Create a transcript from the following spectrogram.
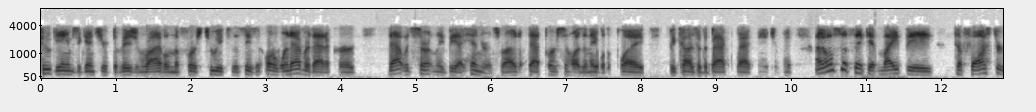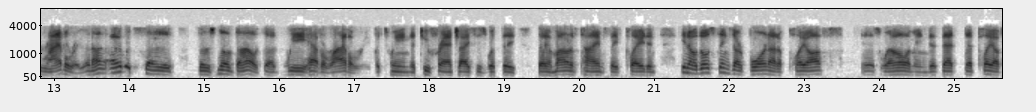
two games against your division rival in the first two weeks of the season, or whenever that occurred, that would certainly be a hindrance, right? If that person wasn't able to play because of the back to back nature. But I also think it might be to foster rivalry. And I, I would say there's no doubt that we have a rivalry between the two franchises with the, the amount of times they've played. And, you know, those things are born out of playoffs as well. I mean, that, that, that playoff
